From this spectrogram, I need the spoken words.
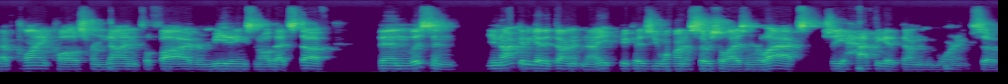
have client calls from nine until five or meetings and all that stuff, then listen, you're not going to get it done at night because you want to socialize and relax. So you have to get it done in the morning. So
